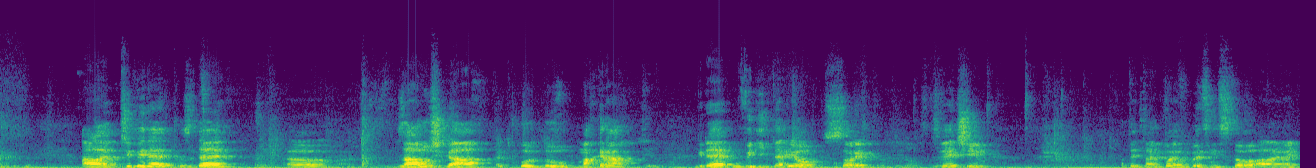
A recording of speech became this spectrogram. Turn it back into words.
ale přibude zde uh, záložka exportu makra, kde uvidíte, jo, sorry, zvětším. A teď to nepoje vůbec nic z toho, ale nevím.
